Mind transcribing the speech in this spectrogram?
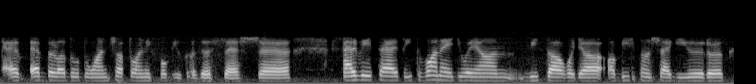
eb- ebből adódóan csatolni fogjuk az összes felvételt. Itt van egy olyan vita, hogy a, a biztonsági őrök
